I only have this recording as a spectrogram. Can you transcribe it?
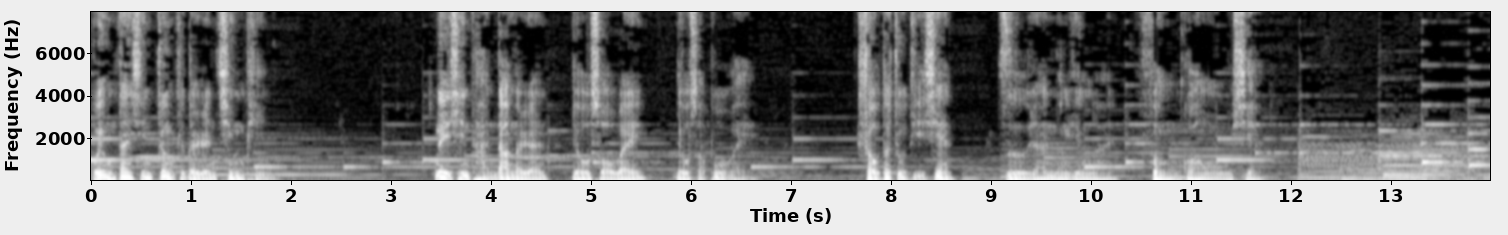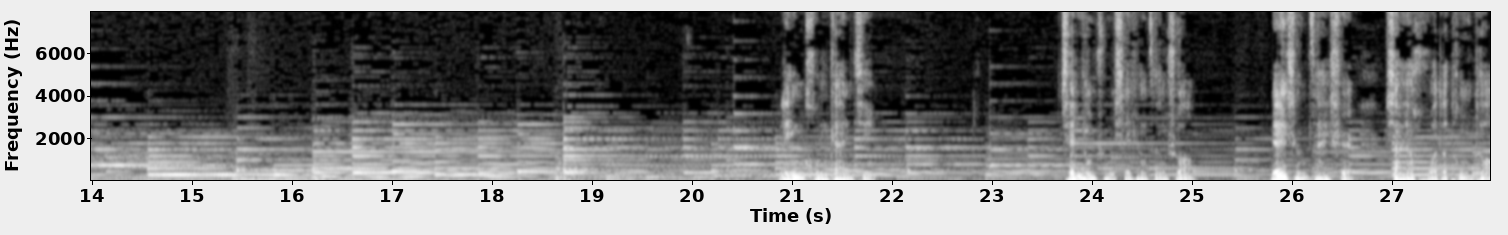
不用担心正直的人清贫，内心坦荡的人有所为有所不为，守得住底线，自然能迎来风光无限。灵魂干净，钱钟书先生曾说。人生在世，想要活得通透，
